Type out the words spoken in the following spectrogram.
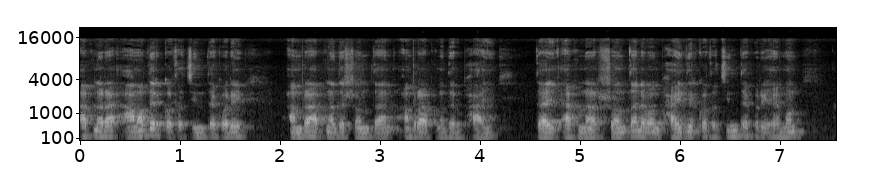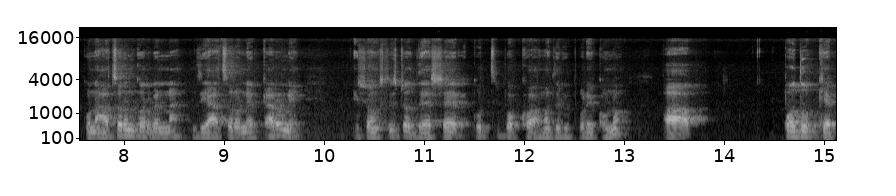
আপনারা আমাদের কথা চিন্তা করে আমরা আপনাদের সন্তান, আমরা আপনাদের ভাই তাই আপনার সন্তান এবং ভাইদের কথা চিন্তা করে এমন কোনো আচরণ করবেন না যে আচরণের কারণে এই সংশ্লিষ্ট দেশের কর্তৃপক্ষ আমাদের উপরে কোনো পদক্ষেপ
